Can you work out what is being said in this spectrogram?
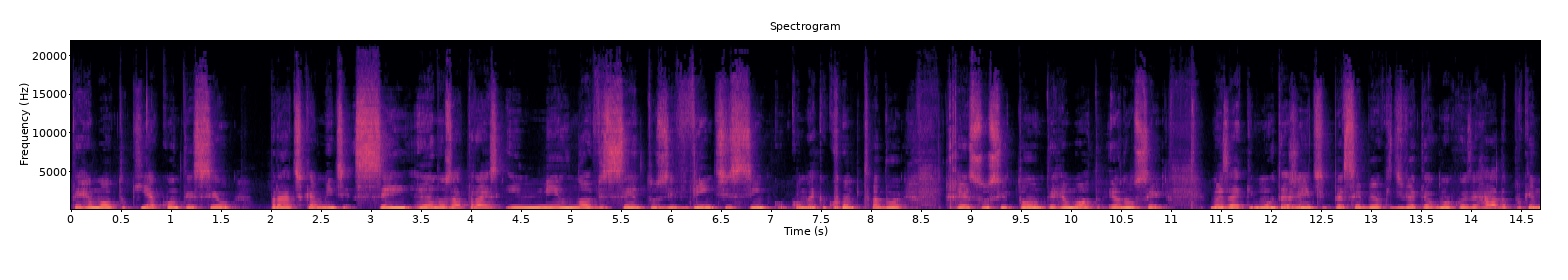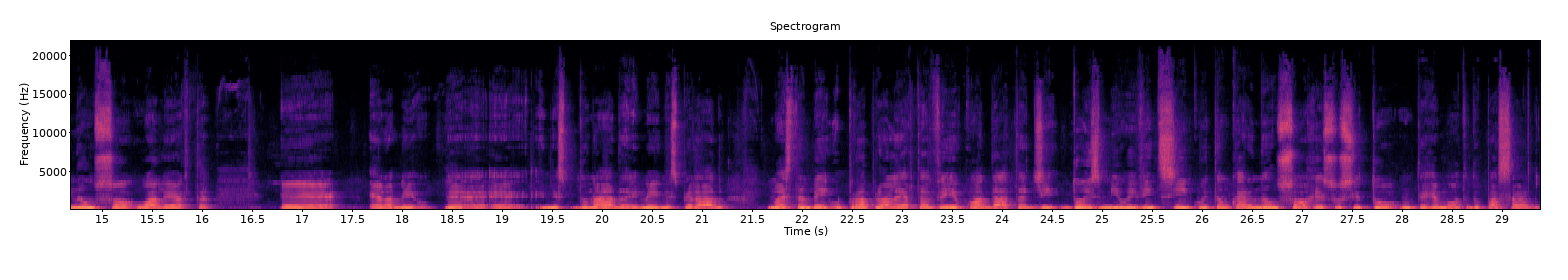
terremoto que aconteceu praticamente 100 anos atrás, em 1925. Como é que o computador ressuscitou um terremoto? Eu não sei. Mas é que muita gente percebeu que devia ter alguma coisa errada, porque não só o alerta é, era meio né, é, é, do nada e meio inesperado, mas também o próprio alerta veio com a data de 2025. Então o cara não só ressuscitou um terremoto do passado,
